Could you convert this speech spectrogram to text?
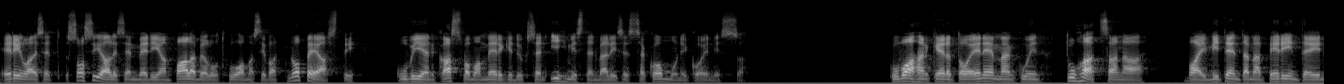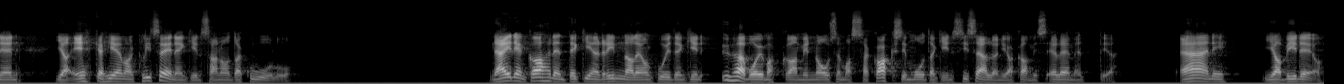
erilaiset sosiaalisen median palvelut huomasivat nopeasti kuvien kasvavan merkityksen ihmisten välisessä kommunikoinnissa. Kuvahan kertoo enemmän kuin tuhat sanaa, vai miten tämä perinteinen ja ehkä hieman kliseinenkin sanonta kuuluu. Näiden kahden tekijän rinnalle on kuitenkin yhä voimakkaammin nousemassa kaksi muutakin sisällön jakamiselementtiä, ääni ja video.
